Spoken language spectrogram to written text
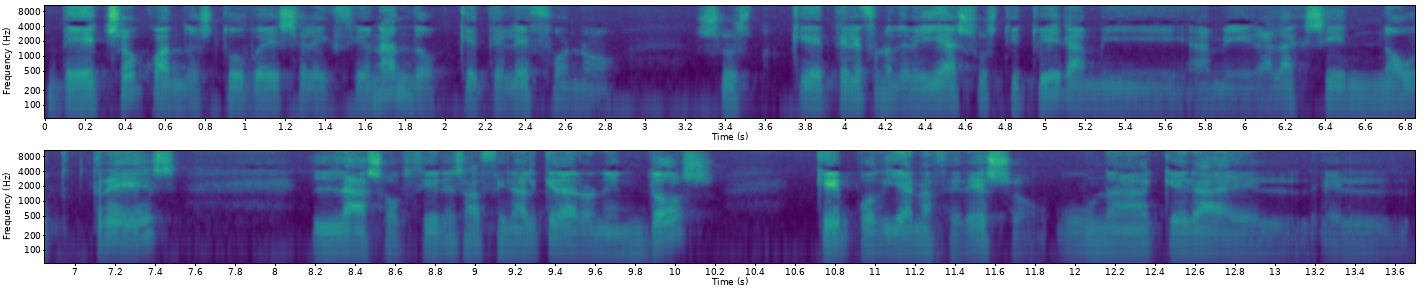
De hecho, cuando estuve seleccionando qué teléfono, qué teléfono debería sustituir a mi, a mi Galaxy Note 3, las opciones al final quedaron en dos que podían hacer eso. Una que era el, el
